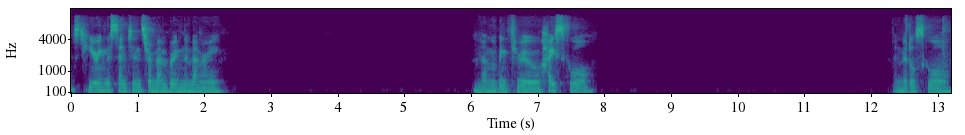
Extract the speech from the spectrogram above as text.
Just hearing the sentence, remembering the memory. Now moving through high school and middle school.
